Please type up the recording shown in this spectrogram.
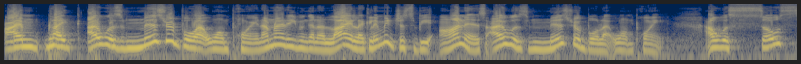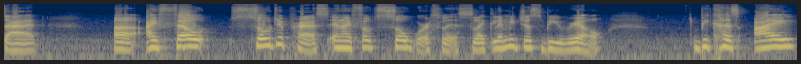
I'm like I was miserable at one point. I'm not even going to lie. Like let me just be honest. I was miserable at one point. I was so sad. Uh I felt so depressed and I felt so worthless. Like let me just be real. Because I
